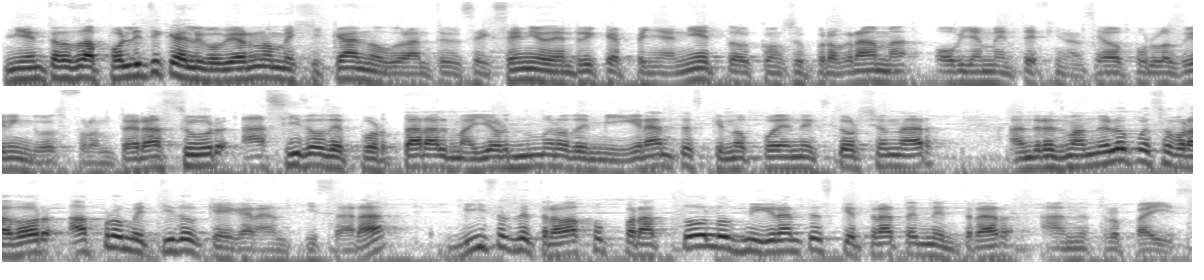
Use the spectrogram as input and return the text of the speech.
Mientras la política del gobierno mexicano durante el sexenio de Enrique Peña Nieto, con su programa, obviamente financiado por los gringos, Frontera Sur, ha sido deportar al mayor número de migrantes que no pueden extorsionar, Andrés Manuel López Obrador ha prometido que garantizará visas de trabajo para todos los migrantes que traten de entrar a nuestro país.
